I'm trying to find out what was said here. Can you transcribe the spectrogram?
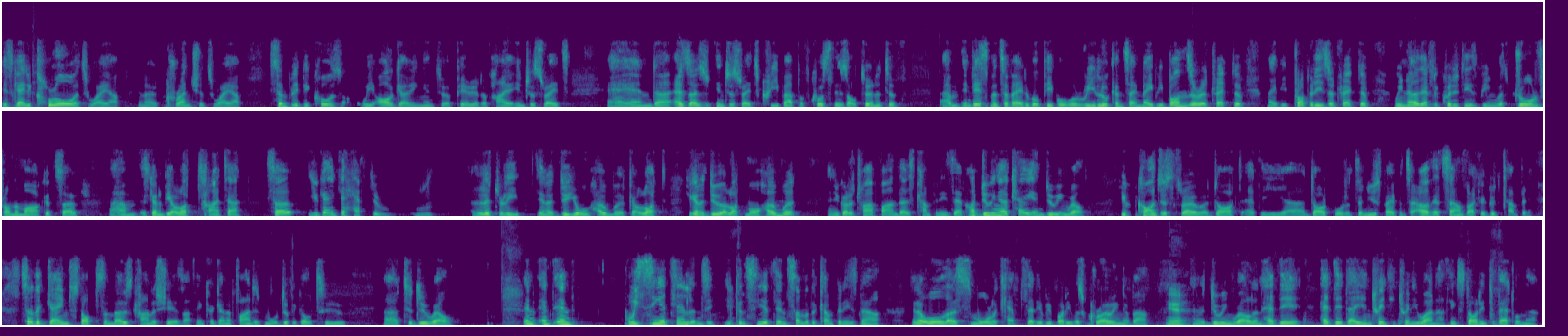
it's going to claw its way up, you know, crunch its way up, simply because we are going into a period of higher interest rates. And uh, as those interest rates creep up, of course, there's alternative um, investments available. People will relook and say maybe bonds are attractive, maybe properties attractive. We know that liquidity is being withdrawn from the market, so um, it's going to be a lot tighter. So you're going to have to literally, you know, do your homework a lot. You're going to do a lot more homework, and you've got to try and find those companies that are doing okay and doing well. You can't just throw a dart at the uh, dartboard at the newspaper and say, "Oh, that sounds like a good company." So the game stops, and those kind of shares, I think, are going to find it more difficult to uh, to do well. And and and we see it here, Lindsay. You can see it in some of the companies now. You know, all those smaller caps that everybody was crowing about, Yeah. you know, doing well and had their had their day in 2021. I think starting to battle now.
